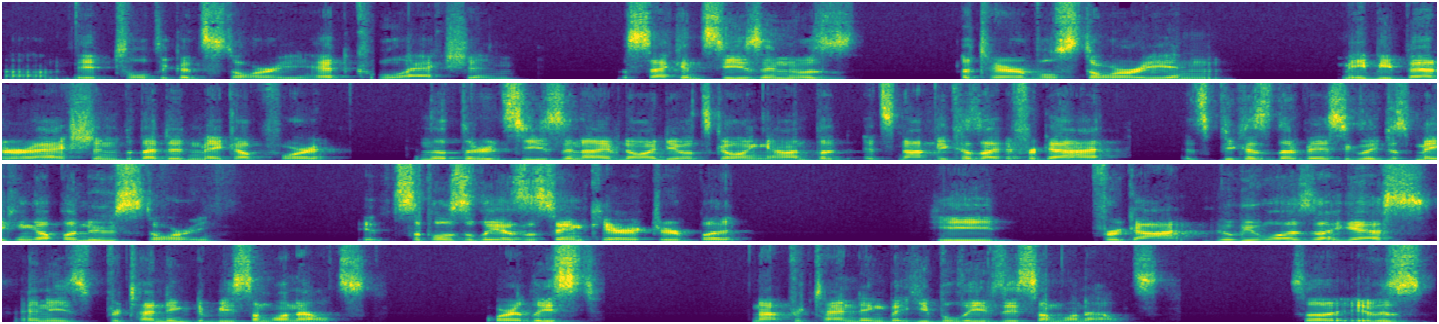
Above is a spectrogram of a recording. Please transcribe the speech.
Um, it told a good story, had cool action. The second season was a terrible story and maybe better action, but that didn't make up for it. In the third season, I have no idea what's going on, but it's not because I forgot. It's because they're basically just making up a new story. It supposedly has the same character, but he forgot who he was, I guess, and he's pretending to be someone else. Or at least not pretending, but he believes he's someone else. So it was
